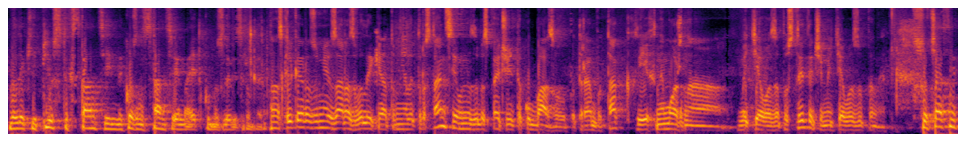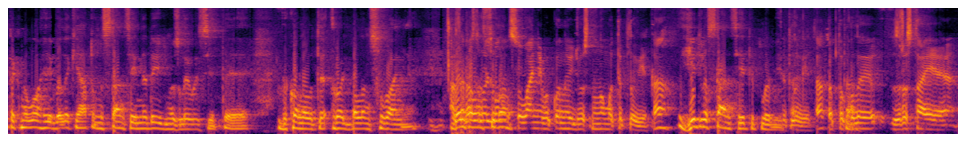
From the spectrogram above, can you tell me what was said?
великий плюс тих станцій. Не кожна станція має таку можливість робити. Ну, Наскільки я розумію, зараз великі атомні електростанції вони забезпечують таку базову потребу. Так їх не можна миттєво запустити чи миттєво зупинити. Сучасні технології, великі атомні станції не дають можливості е, виконувати роль балансування. А Роль зараз роль балансування- балансування виконують в основному теплові, так? Гідростанції теплові. Теплові, так? Тобто, коли зростає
